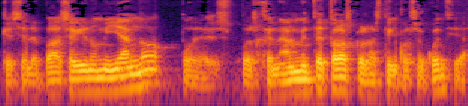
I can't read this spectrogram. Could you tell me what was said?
que se le pueda seguir humillando, pues, pues generalmente todas las cosas tienen consecuencias.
